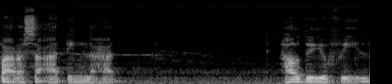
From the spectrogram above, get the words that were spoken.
para sa ating lahat. How do you feel?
